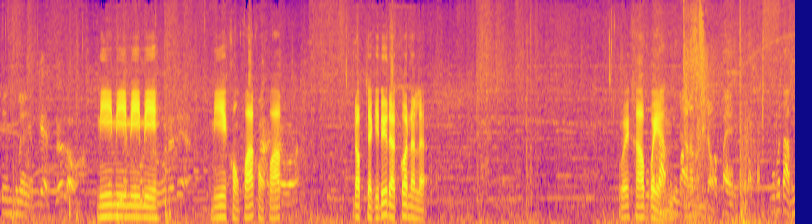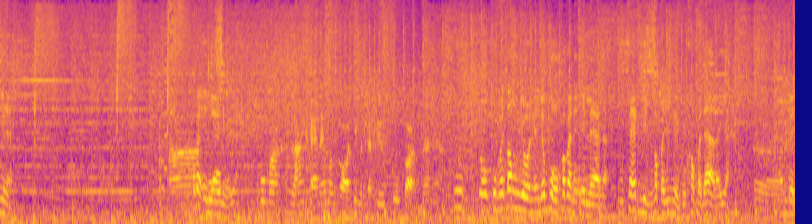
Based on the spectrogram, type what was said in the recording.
เต็มเลยเกตด้วยเหรอมีมีมีมีรู้นะเนี่ยมีของควักของควักอะไรวะดรอปจากเกเดอร์ดากอนนั่นแหละไว้คราบแหวนอะแล้วมันมีดอกไปมุกตามันอยู่ไหนอ่าก็ไปเอเลนเลยกูมาล้างแค้นให้มังกรที่มันกระทืบกูก่อนนะเนี่ยคือตัวกูไม่ต้องโยนเอเดอร์โพเข้าไปในเอเลนอะกูแค่บินเข้าไปเฉยๆกูเข้าไปได้แล้วอย่างเอออันเด็ด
